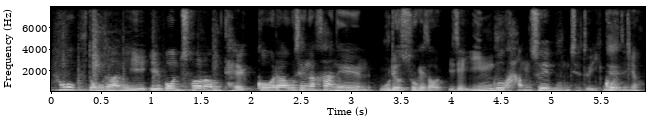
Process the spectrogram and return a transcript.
한국 부동산이 일본처럼 될 거라고 생각하는 우려 속에서 이제 인구 감소의 문제도 있거든요.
